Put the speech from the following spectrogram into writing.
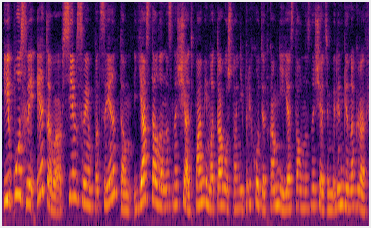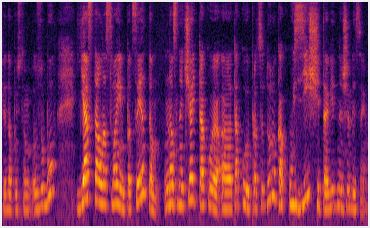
И после этого всем своим пациентам я стала назначать, помимо того, что они приходят ко мне, я стала назначать им рентгенографию, допустим, зубов, я стала своим пациентам назначать такое, э, такую процедуру, как УЗИ щитовидной железы.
